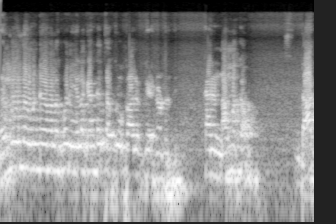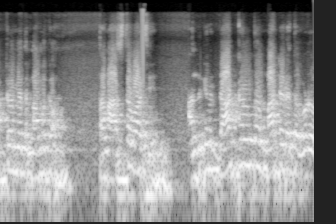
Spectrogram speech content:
నెల్లూరులో ఉండే వాళ్ళకి కూడా వీళ్ళకంటే తక్కువ క్వాలిఫికేషన్ ఉంటుంది. కానీ నమ్మకం డాక్టర్ మీద నమ్మకం తన హస్తవాసి అందుకని డాక్టర్లతో మాట్లాడేటప్పుడు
